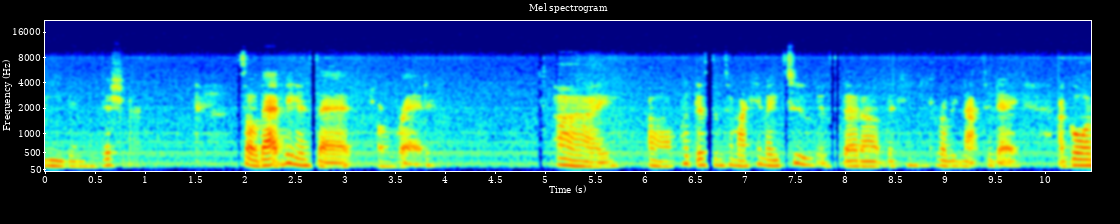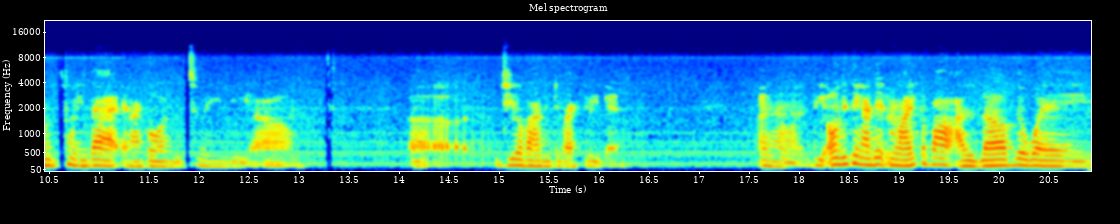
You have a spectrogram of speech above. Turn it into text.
leave-in conditioner. So that being said, red, I uh, put this into my KimmayTube instead of the Kinky Curly Knot today. I go in between that and I go in between the um, uh, Giovanni Direct Leave-In. The only thing I didn't like about, I love the way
